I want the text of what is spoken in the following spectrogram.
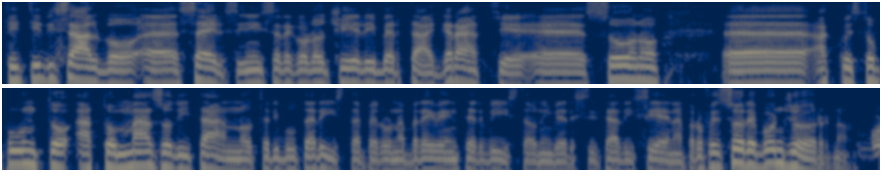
Titti Di Salvo, eh, SEL, Sinistra Ecologia e Libertà, grazie. Eh, sono eh, a questo punto a Tommaso Di Tanno, tributarista, per una breve intervista all'Università di Siena. Professore, buongiorno. Buongiorno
